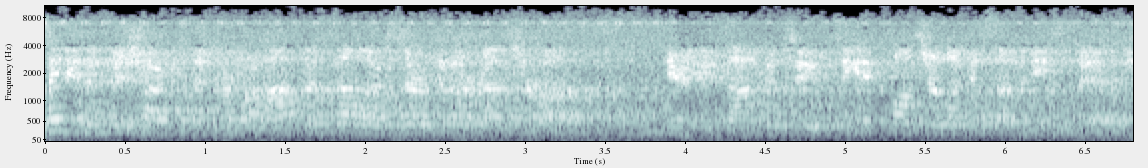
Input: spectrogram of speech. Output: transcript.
Many of the fish harvested from our aqua cellar are served in our restaurant. Here in these aqua tubes, you get a closer look at some of these fish.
